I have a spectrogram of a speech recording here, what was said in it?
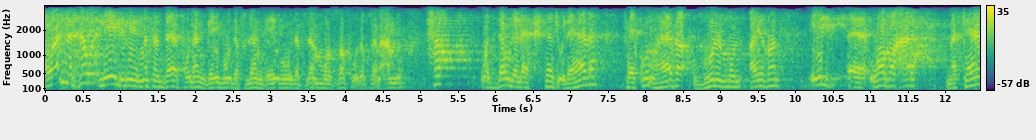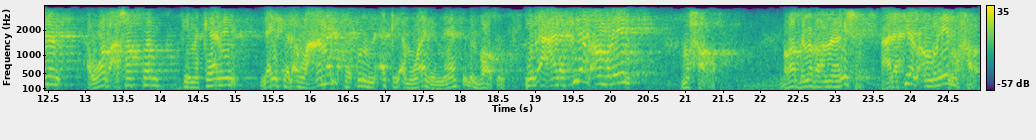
أو ان الدولة ليه؟ ليه؟ مثلا ده فلان جايبه ده فلان جايبه ده فلان موظفه ده فلان عامله. حق والدولة لا تحتاج إلى هذا فيكون هذا ظلم أيضا. إذ وضع مكانا أو وضع شخصا في مكان ليس له عمل فيكون من أكل أموال الناس بالباطل. يبقى على كلا الأمرين محرم. بغض النظر عنها رشوة على كلا الأمرين محرم.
